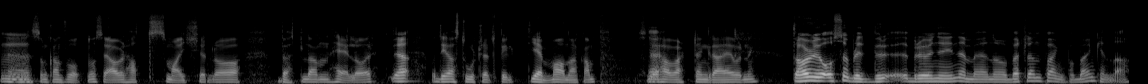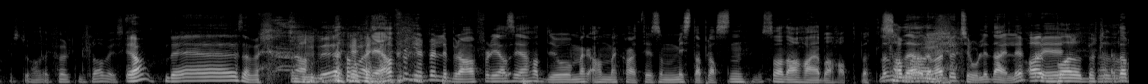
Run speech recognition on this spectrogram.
mm. uh, som kan få til noe. Så jeg har vel hatt Schmeichel og Butland hele år. Ja. Og de har stort sett spilt hjemme annenhver kamp. Så det Ja. har vært en grei ordning. Da har du jo også blitt br brunnet inne med noe Butland-poeng på benken, da, hvis du har følt den slavisk. Ja, det stemmer. Ja. det har vært- Det har fungert veldig bra, fordi altså, jeg hadde jo han McCarthy som mista plassen. Så da har jeg bare hatt Butland. Det, det har vært utrolig deilig. Fordi da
